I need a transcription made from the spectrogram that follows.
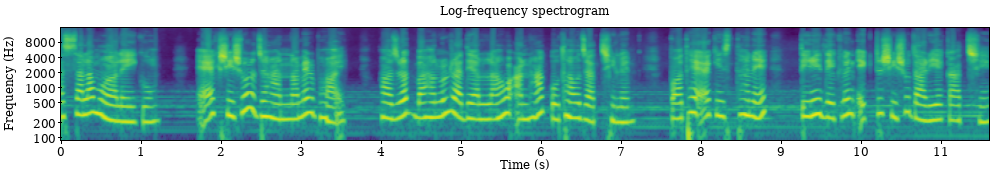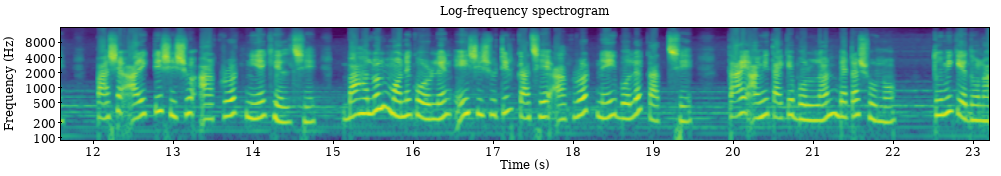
আসসালামু আলাইকুম। এক শিশুর জাহান্নামের ভয়। হজরত বাহলুল রাদি আল্লাহ আনহা কোথাও যাচ্ছিলেন। পথে এক স্থানে তিনি দেখলেন একটি শিশু দাঁড়িয়ে কাঁদছে। পাশে আরেকটি শিশু আখরোট নিয়ে খেলছে। বাহলুল মনে করলেন, এই শিশুটির কাছে আখরোট নেই বলে কাঁদছে। তাই আমি তাকে বললাম, বেটা, শোনো, তুমি কেঁদো না,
